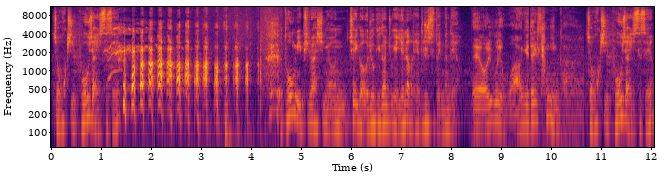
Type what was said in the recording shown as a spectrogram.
저 혹시 보호자 있으세요? 도움이 필요하시면 저희가 의료기관 쪽에 연락을 해드릴 수도 있는데요. 내 얼굴이 왕이 될 상인가? 저 혹시 보호자 있으세요?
